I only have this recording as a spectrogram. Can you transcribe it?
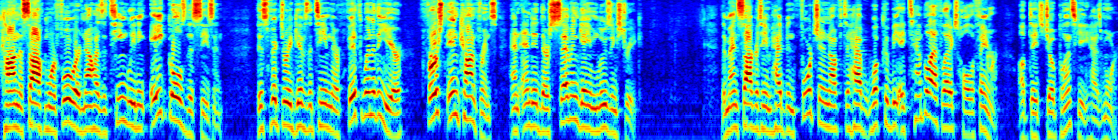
Kahn, the sophomore forward, now has a team leading 8 goals this season. This victory gives the team their fifth win of the year, first in conference, and ended their seven-game losing streak. The men's soccer team had been fortunate enough to have what could be a Temple Athletics Hall of Famer. Updates Joe Polinsky has more.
